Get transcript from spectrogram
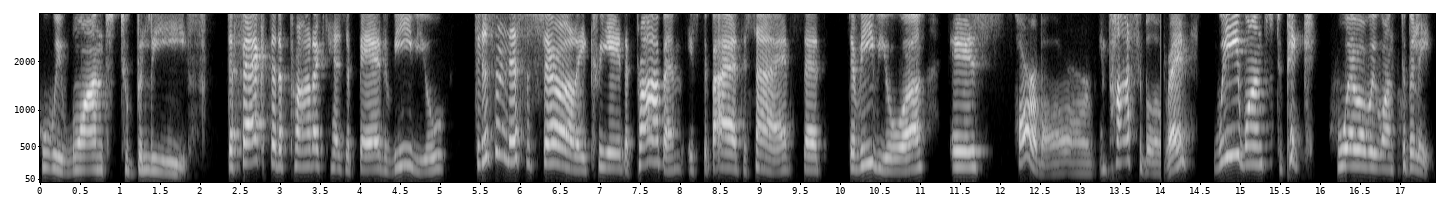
who we want to believe. The fact that a product has a bad review doesn't necessarily create a problem if the buyer decides that the reviewer is horrible or impossible, right? We want to pick whoever we want to believe.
